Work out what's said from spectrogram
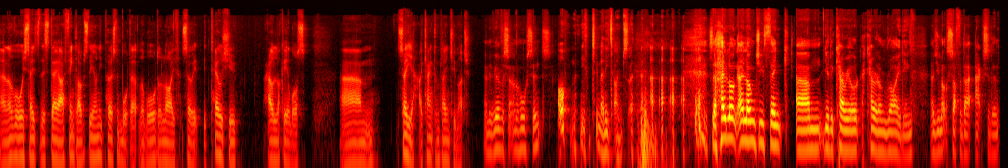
and I've always said to this day, I think I was the only person who walked out of the ward alive. So it, it tells you how lucky I was. Um, so yeah, I can't complain too much. And have you ever sat on a horse since? Oh, too many times. so how long? How long do you think um, you'd have carried on carried on riding had you not suffered that accident?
